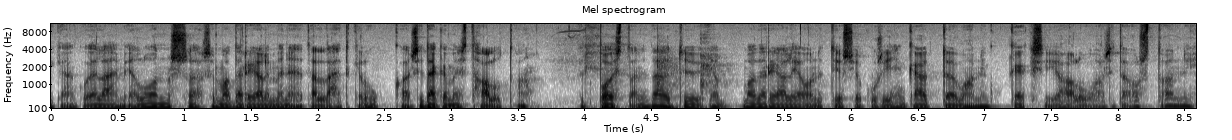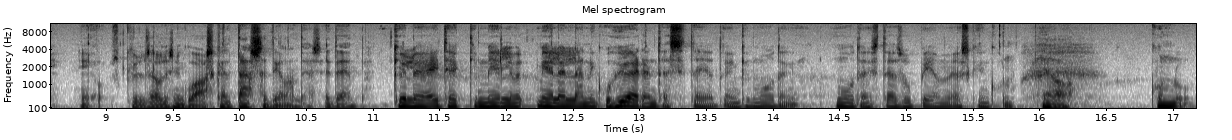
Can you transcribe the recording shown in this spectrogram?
ikään kuin eläimiä luonnossa, se materiaali menee tällä hetkellä hukkaan, sitäkö me sitten halutaan. Että poistaa ne täytyy, ja materiaalia on, että jos joku siihen käyttöön vaan niin keksii ja haluaa sitä ostaa, niin, niin kyllä se olisi niin kuin askel tässä tilanteessa eteenpäin. Kyllä ja itsekin mielellään niin hyödyntää sitä jotenkin muuten, muuten sitä supia myöskin kuin, Joo. kuin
